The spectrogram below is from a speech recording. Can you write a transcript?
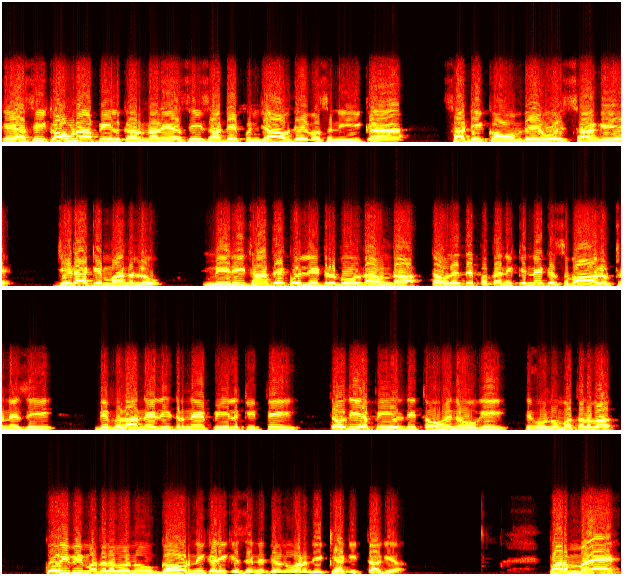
ਕਿ ਅਸੀਂ ਕੌਣ ਆ ਅਪੀਲ ਕਰਨ ਵਾਲੇ? ਅਸੀਂ ਸਾਡੇ ਪੰਜਾਬ ਦੇ ਵਸਨੀਕ ਆ, ਸਾਡੀ ਕੌਮ ਦੇ ਉਹ ਹਿੱਸਾਂਗੇ ਜਿਹੜਾ ਕਿ ਮੰਨ ਲਓ ਮੇਰੀ ਥਾਂ ਤੇ ਕੋਈ ਲੀਡਰ ਬੋਲਦਾ ਹੁੰਦਾ ਤਾਂ ਉਹਦੇ ਤੇ ਪਤਾ ਨਹੀਂ ਕਿੰਨੇ ਕੁ ਸਵਾਲ ਉੱਠਣੇ ਸੀ ਵੀ ਫਲਾਣੇ ਲੀਡਰ ਨੇ ਅਪੀਲ ਕੀਤੀ ਤੇ ਉਹਦੀ ਅਪੀਲ ਦੀ ਤੋਹਨ ਹੋ ਗਈ ਤੇ ਉਹਨੂੰ ਮਤਲਬ ਕੋਈ ਵੀ ਮਤਲਬ ਉਹਨੂੰ ਗੌਰ ਨਹੀਂ ਕਰੀ ਕਿਸੇ ਨੇ ਤੇ ਉਹਨੂੰ ਅਣਦੇਖਿਆ ਕੀਤਾ ਗਿਆ। ਪਰ ਮੈਂ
